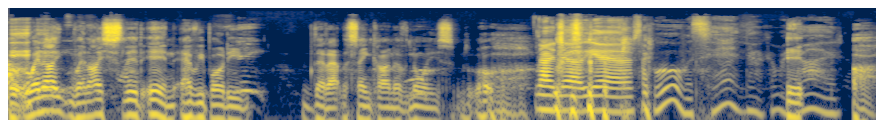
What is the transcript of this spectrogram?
But when I when I slid in, everybody let out the same kind of noise. Oh, I know, yeah. It's like, ooh, what's in there? Oh my It- god. oh,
